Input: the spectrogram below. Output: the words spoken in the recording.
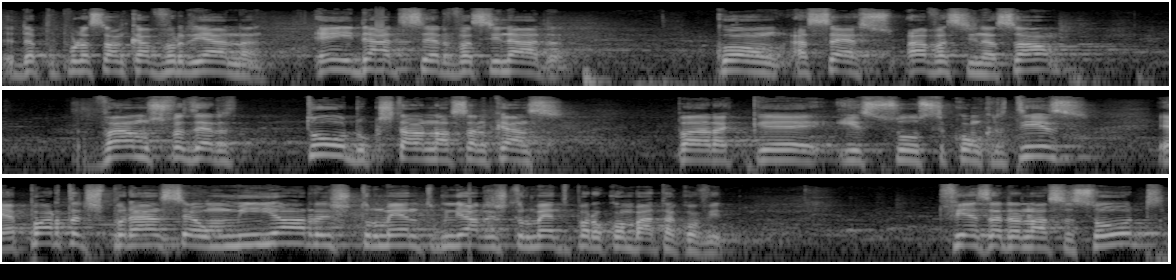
da população cabo-verdiana em idade de ser vacinada com acesso à vacinação. Vamos fazer tudo o que está ao nosso alcance para que isso se concretize. É a porta de esperança, é o melhor instrumento, melhor instrumento para o combate à Covid. Defesa da nossa saúde,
